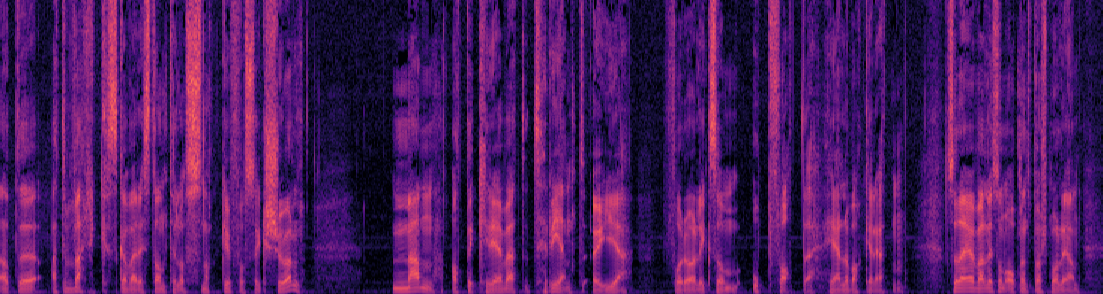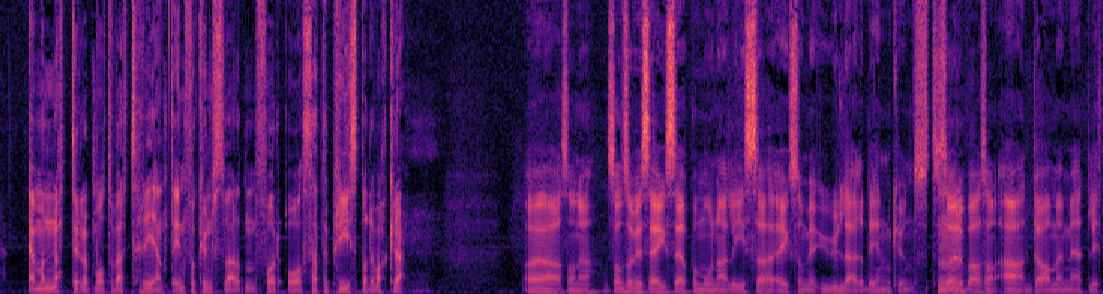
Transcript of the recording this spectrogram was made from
at et verk skal være i stand til å snakke for seg sjøl men at det krever et trent øye for å liksom oppfatte hele vakkerheten. Så det er et veldig sånn åpent spørsmål igjen. er man nødt til å på en måte være trent innenfor kunstverden for å sette pris på det vakre. Å ja, sånn, ja. Sånn som hvis jeg ser på Mona Lisa, jeg som er ulærd innen kunst, så Mm. er det bare sånn ah, dame med et litt,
